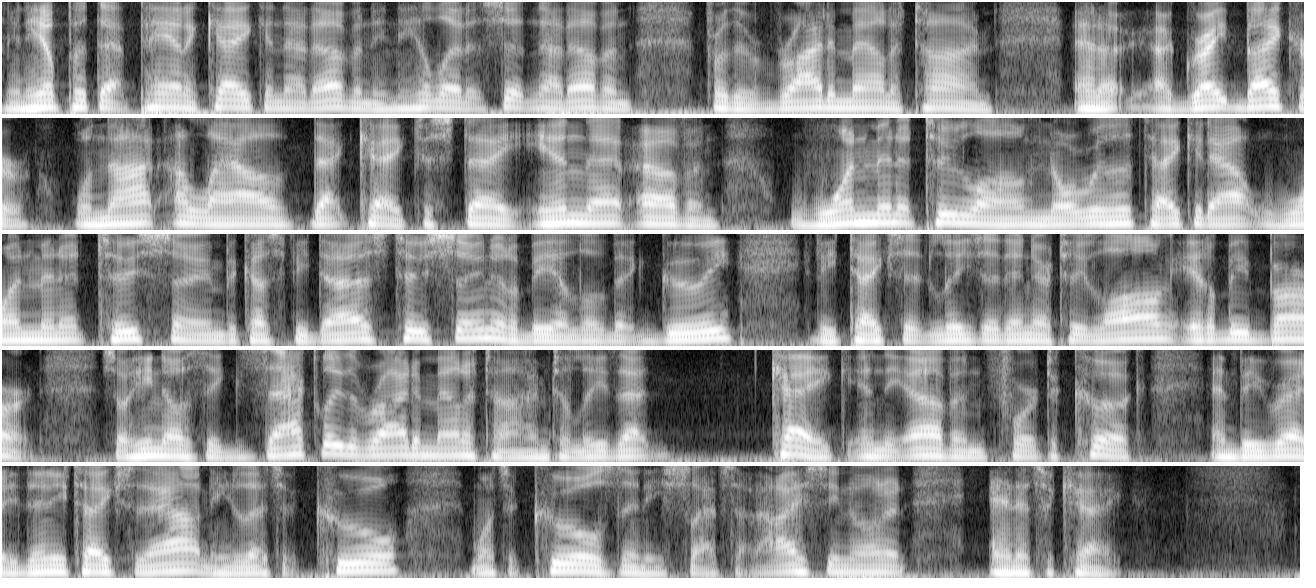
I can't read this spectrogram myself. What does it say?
And he'll put that pan of cake in that oven and he'll let it sit in that oven for the right amount of time. And a, a great baker will not allow that cake to stay in that oven one minute too long, nor will he take it out one minute too soon, because if he does too soon, it'll be a little bit gooey. If he takes it, leaves it in there too long, it'll be burnt. So he knows exactly the right amount of time to leave that cake in the oven for it to cook and be ready. Then he takes it out and he lets it cool. Once it cools, then he slaps that icing on it, and it's a cake.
